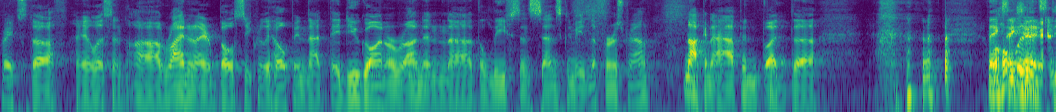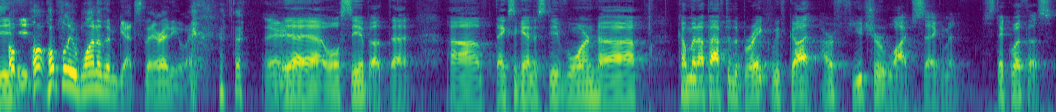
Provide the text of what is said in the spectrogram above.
Great stuff. Hey, listen, uh, Ryan and I are both secretly hoping that they do go on a run and uh, the Leafs and Sens can meet in the first round. Not going to happen, but uh, thanks well, again, Steve. Ho- hopefully, one of them gets there anyway. there yeah, yeah, we'll see about that. Uh, thanks again to Steve Warne. Uh, coming up after the break, we've got our Future Watch segment. Stick with us.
